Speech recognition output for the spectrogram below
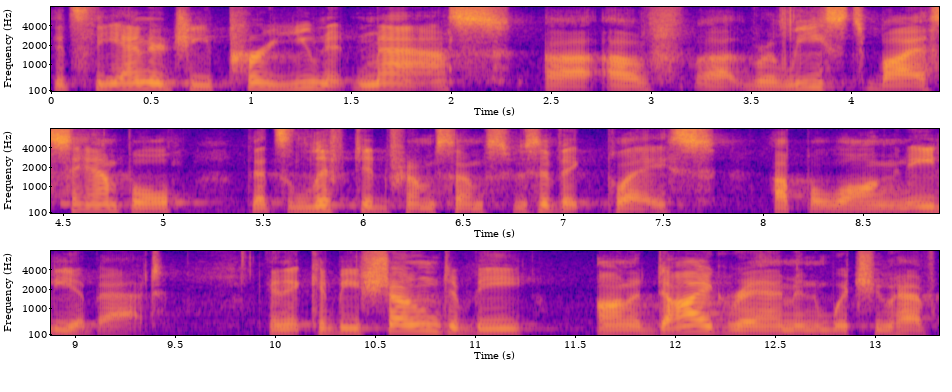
It's the energy per unit mass uh, of uh, released by a sample that's lifted from some specific place up along an adiabat. And it can be shown to be on a diagram in which you have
